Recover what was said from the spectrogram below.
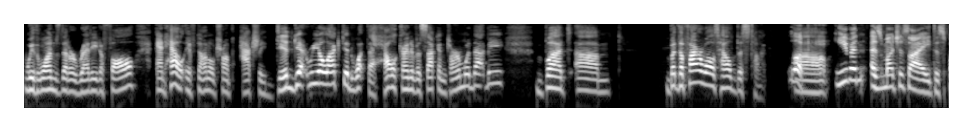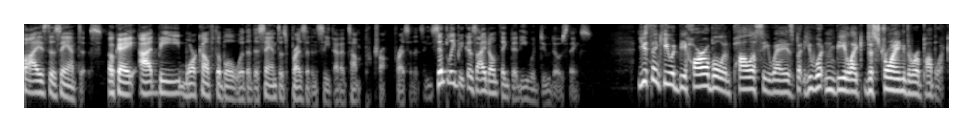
with ones that are ready to fall? And hell if donald trump actually did get reelected what the hell kind of a second term would that be? But um but the firewalls held this time Look, Uh, even as much as I despise DeSantis, okay, I'd be more comfortable with a DeSantis presidency than a Trump, Trump presidency, simply because I don't think that he would do those things. you think he would be horrible in policy ways but he wouldn't be like destroying the republic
